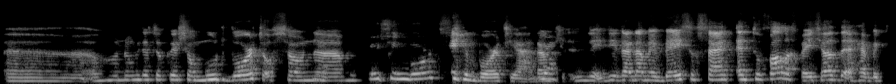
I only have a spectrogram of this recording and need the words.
eh, hoe noem je dat ook weer? Zo'n moodboard of zo'n... Ja. ehm, Vision board. vision board, ja, dank je. Die, die daar dan mee bezig zijn. En toevallig, weet je wel, heb ik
